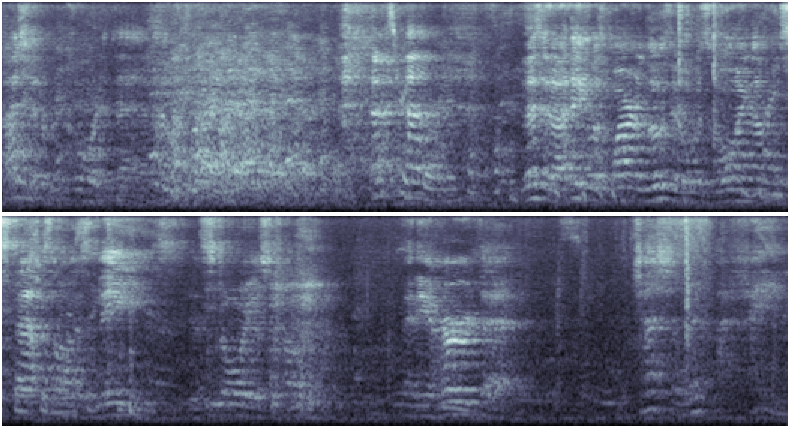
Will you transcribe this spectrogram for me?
I should have recorded that. That's recorded. Listen, I think it was Martin Luther was going up the steps on his knees. His story is told. And he heard that. Just shall live by faith.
